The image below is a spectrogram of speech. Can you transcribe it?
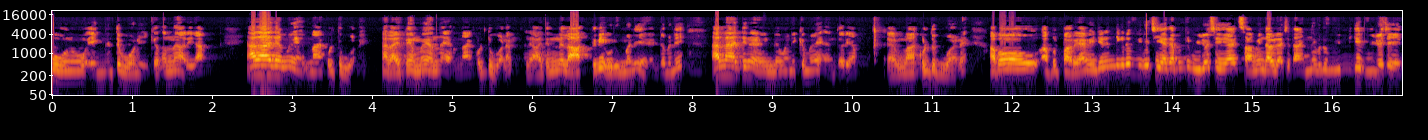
പോണു എങ്ങോട്ട് പോണു എനിക്കതൊന്നും അറിയാം അതായത് നമ്മൾ എറണാകുളത്ത് പോവാണ്. അതായത് നമ്മൾ എന്ന് എറണാകുളത്ത് പോകണം അതായത് ഇന്ന് രാത്രി ഒരു മണി രണ്ട് മണി. അല്ലാതെ രണ്ട് മണിക്ക് മണി എന്താ പറയാ എറണാകുളത്ത് പോവാണ്. അപ്പോ അപ്പൊ പറയാൻ വേണ്ടി എന്തെങ്കിലും വീഡിയോ ചെയ്യാതെ അപ്പൊ വീഡിയോ ചെയ്യാൻ സമയം ഉണ്ടാവില്ല ചേട്ടാ ഇന്ന് ഇവിടെ വീട്ടിലേക്ക് വീഡിയോ ചെയ്യാൻ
